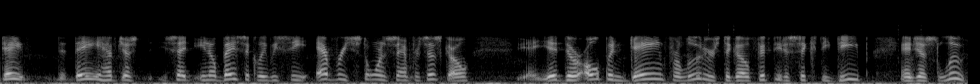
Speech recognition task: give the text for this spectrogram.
Dave they have just said, you know, basically we see every store in San Francisco, they're open game for looters to go 50 to 60 deep and just loot.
